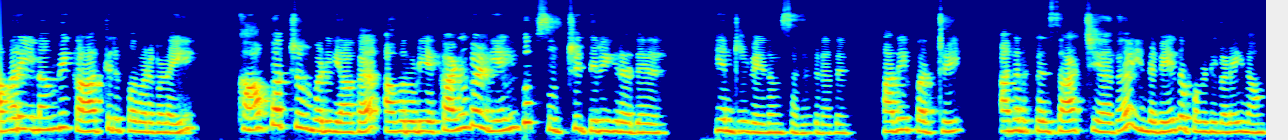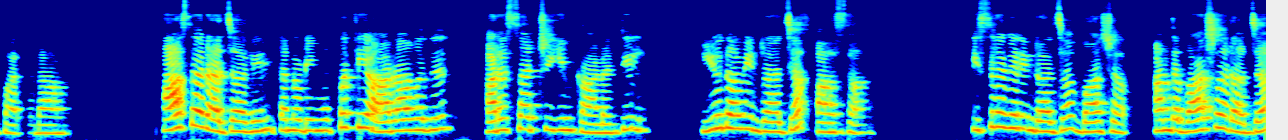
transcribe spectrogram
அவரை நம்பி காத்திருப்பவர்களை காப்பாற்றும்படியாக அவருடைய கண்கள் எங்கும் சுற்றி திரிகிறது என்று வேதம் சொல்கிறது அதை பற்றி அதற்கு சாட்சியாக இந்த வேத பகுதிகளை நாம் பார்க்கலாம். ஆசா ராஜாவின் தன்னுடைய முப்பத்தி ஆறாவது அரசாட்சியின் காலத்தில் யூதாவின் ராஜா ஆசா இஸ்ரவேலின் ராஜா பாஷா. அந்த பாஷா ராஜா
